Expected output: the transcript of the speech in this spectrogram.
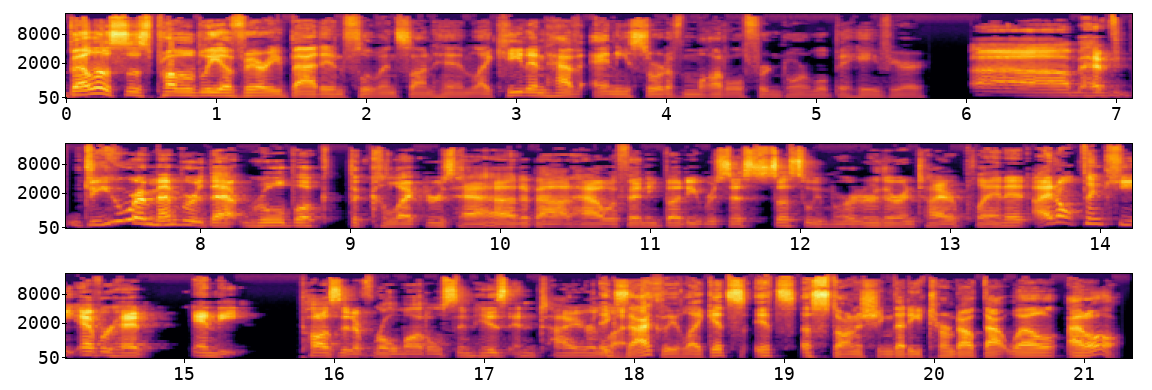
Belos was probably a very bad influence on him. Like he didn't have any sort of model for normal behavior. Um, have do you remember that rule book the collectors had about how if anybody resists us, we murder their entire planet? I don't think he ever had any positive role models in his entire life. Exactly. Like it's it's astonishing that he turned out that well at all.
